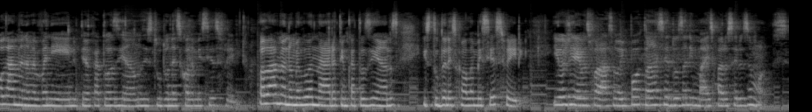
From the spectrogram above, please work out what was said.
Olá, meu nome é Vaniene, tenho 14 anos e estudo na Escola Messias Freire. Olá, meu nome é Luanara, tenho 14 anos e estudo na Escola Messias Freire. E hoje iremos falar sobre a importância dos animais para os seres humanos.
